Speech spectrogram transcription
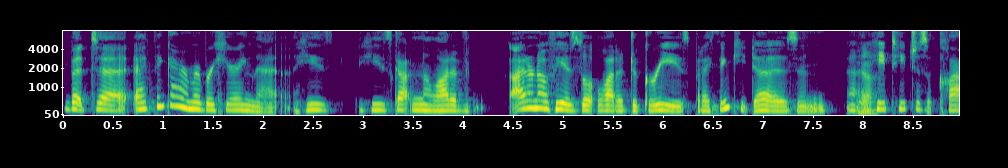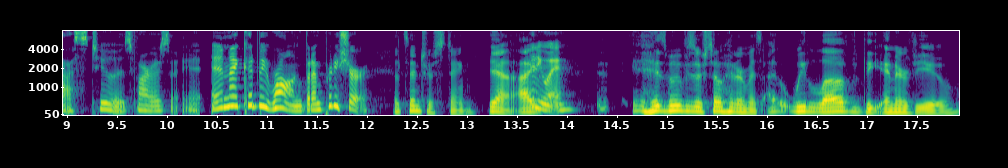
But, uh, I think I remember hearing that he's, he's gotten a lot of, I don't know if he has a lot of degrees, but I think he does. And uh, Yeah. he teaches a class too, as far as, and I could be wrong, but I'm pretty sure. that's interesting. Yeah, I Anyway, his movies are so hit or miss. I, we loved the interview,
